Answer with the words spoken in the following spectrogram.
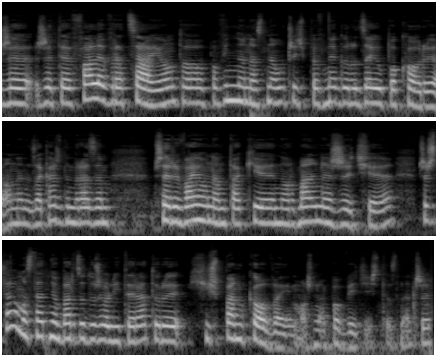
że, że te fale wracają, to powinno nas nauczyć pewnego rodzaju pokory. One za każdym razem przerywają nam takie normalne życie. Przeczytałam ostatnio bardzo dużo literatury hiszpankowej, można powiedzieć, to znaczy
